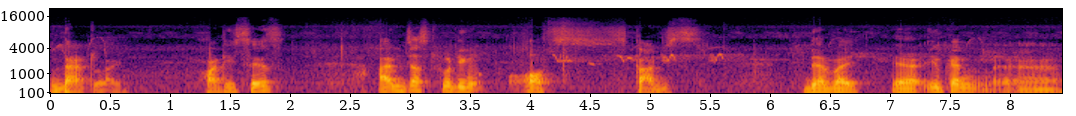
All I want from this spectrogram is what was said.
that line. What he says, I am just quoting off studies. Thereby, uh, you can uh,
